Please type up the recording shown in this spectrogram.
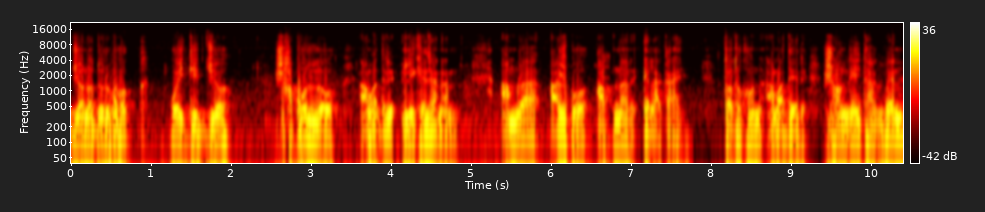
জনদুর্ভোগ, ঐতিহ্য, সাফল্য আমাদের লিখে জানান। আমরা আসব আপনার এলাকায়। ততক্ষণ আমাদের সঙ্গেই থাকবেন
